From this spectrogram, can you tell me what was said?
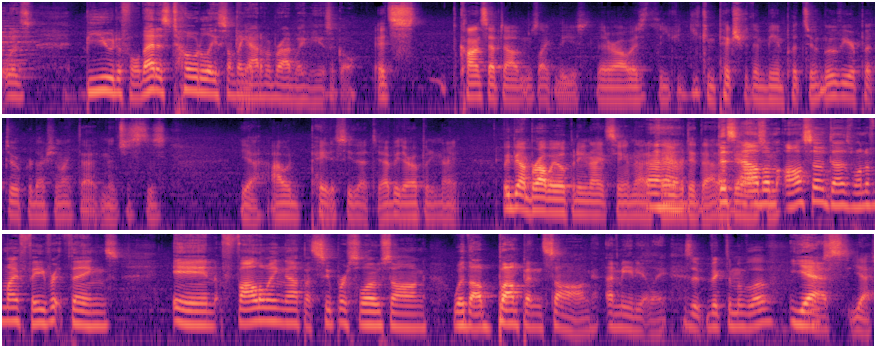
It was beautiful. That is totally something yeah. out of a Broadway musical. It's concept albums like these that are always you can, you can picture them being put to a movie or put to a production like that, and it just is yeah, I would pay to see that too. I'd be there opening night. We'd be on Broadway opening night seeing that if they Uh-huh. ever did that. This That'd be album awesome. also does one of my favorite things in following up a super slow song with a bumping song immediately. is it "Victim of Love"? Yes. Yes.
